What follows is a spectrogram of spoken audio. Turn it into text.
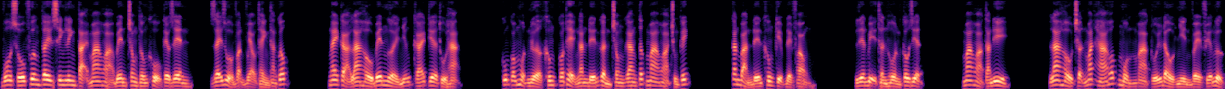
Vô số phương tây sinh linh tại ma hỏa bên trong thống khổ kêu gen dãy rủa vặn vẹo thành thang cốc ngay cả la hầu bên người những cái kia thủ hạ, cũng có một nửa không có thể ngăn đến gần trong gang tấc ma hỏa trùng kích, căn bản đến không kịp đề phòng. Liền bị thần hồn câu diện ma hỏa tán đi. La hầu trận mắt há hốc mồm mà túi đầu nhìn về phía ngực.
